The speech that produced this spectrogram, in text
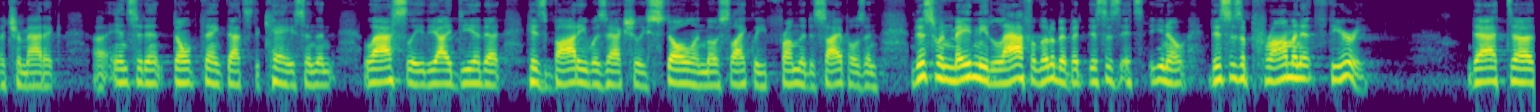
a traumatic uh, incident. Don't think that's the case. And then lastly, the idea that his body was actually stolen, most likely from the disciples. And this one made me laugh a little bit, but this is it's you know this is a prominent theory that uh,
